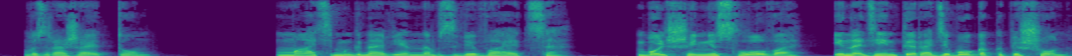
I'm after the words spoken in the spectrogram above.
— возражает Том. Мать мгновенно взвивается. «Больше ни слова, и надень ты, ради бога, капюшон».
